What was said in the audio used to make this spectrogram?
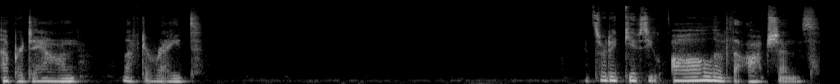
up or down, left or right. It sort of gives you all of the options.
